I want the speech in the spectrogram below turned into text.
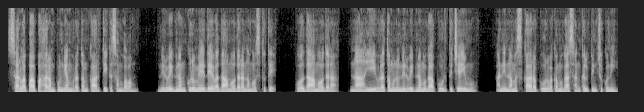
సర్వపాప హరంపుణ్యం వ్రతం కార్తీక సంభవం. నిర్విఘ్నం కురుమే దేవ దామోదర నమోస్తుతే. ఓ దామోదర నా ఈ వ్రతమును నిర్విఘ్నముగా పూర్తి చేయుము అని నమస్కారపూర్వకముగా సంకల్పించుకుని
